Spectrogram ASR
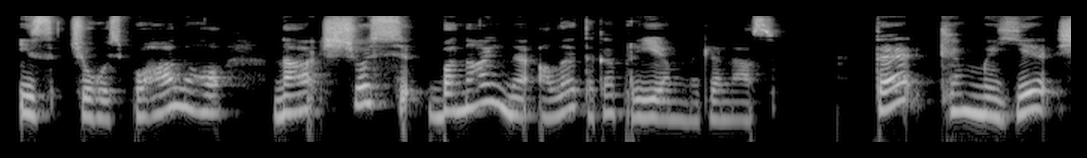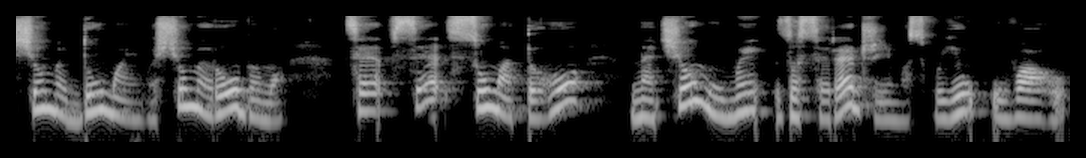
із чогось поганого на щось банальне, але таке приємне для нас. Те, ким ми є, що ми думаємо, що ми робимо, це все сума того, на чому ми зосереджуємо свою увагу.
